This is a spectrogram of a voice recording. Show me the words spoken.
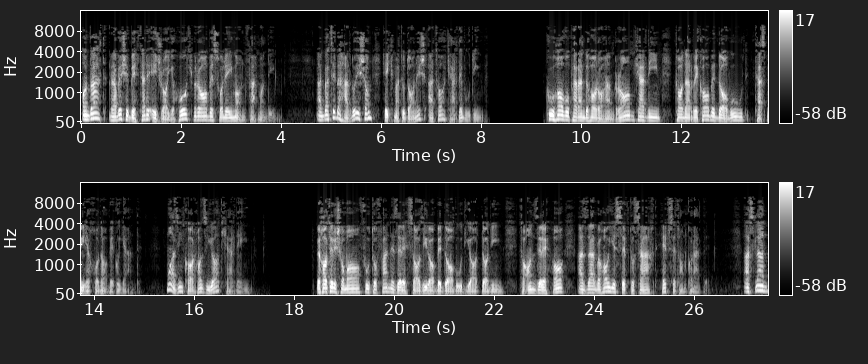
آن وقت روش بهتر اجرای حکم را به سلیمان فهماندیم. البته به هر دویشان حکمت و دانش عطا کرده بودیم. کوها و پرنده ها را هم رام کردیم تا در رکاب داوود تسبیح خدا بگویند. ما از این کارها زیاد کرده ایم. به خاطر شما فوت و فن زره سازی را به داوود یاد دادیم تا آن زره ها از ضربه های سفت و سخت حفظتان کند. اصلا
